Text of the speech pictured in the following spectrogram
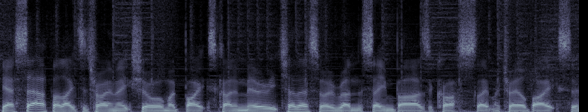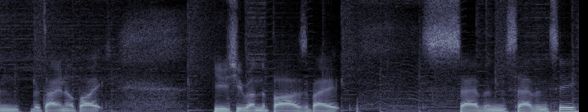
Yeah, setup I like to try and make sure my bikes kind of mirror each other, so I run the same bars across like my trail bikes and the dyno bike. Usually run the bars about 770,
